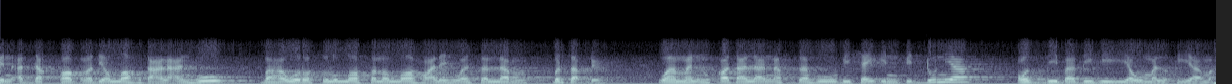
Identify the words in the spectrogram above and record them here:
bin Ad-Daqqaq radhiyallahu taala anhu bahawa Rasulullah sallallahu alaihi wasallam bersabda wa man qatala nafsahu bi syai'in fid dunya uzziba bihi yaumal qiyamah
